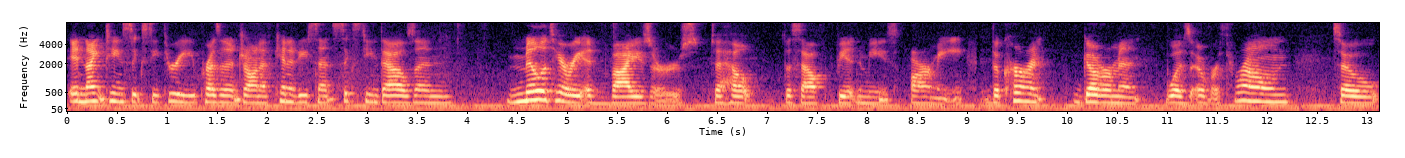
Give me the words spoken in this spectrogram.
in 1963, President John F. Kennedy sent 16,000 military advisors to help the South Vietnamese army. The current government was overthrown, so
